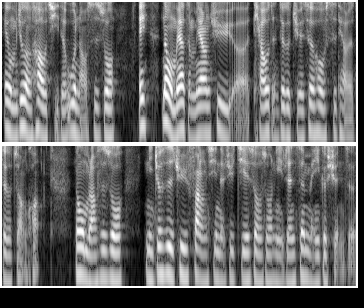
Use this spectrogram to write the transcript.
哎，我们就很好奇的问老师说，哎，那我们要怎么样去呃调整这个决策后失调的这个状况？那我们老师说，你就是去放心的去接受说你人生每一个选择。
